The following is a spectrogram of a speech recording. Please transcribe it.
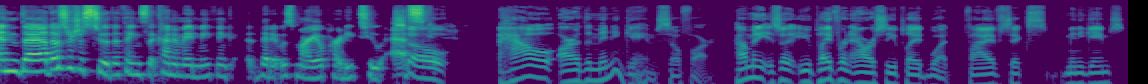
and uh, those are just two of the things that kind of made me think that it was Mario Party 2 esque. So, how are the mini games so far? How many? So you played for an hour. So you played what? Five, six mini games.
